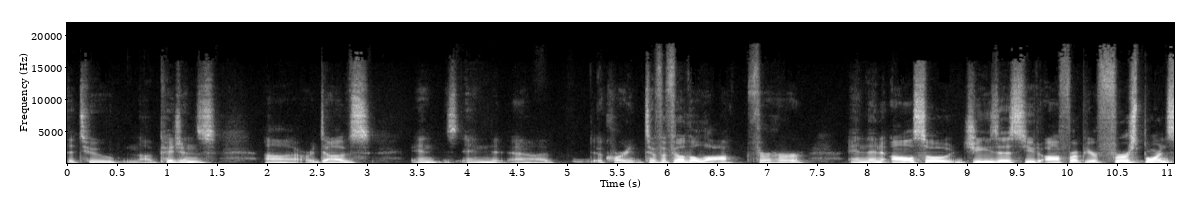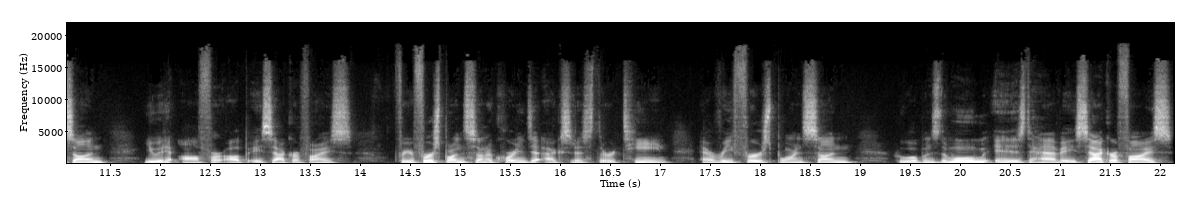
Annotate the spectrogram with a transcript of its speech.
the two uh, pigeons uh, or doves in, in, uh, according, to fulfill the law for her. And then also, Jesus, you'd offer up your firstborn son, you would offer up a sacrifice for your firstborn son according to Exodus 13. Every firstborn son who opens the womb is to have a sacrifice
